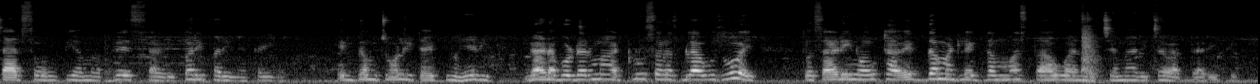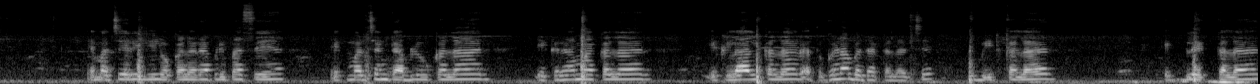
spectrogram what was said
ચારસો રૂપિયામાં ફ્રેશ સાડી, ફરી ફરીને કહી એકદમ ચોલી ટાઈપનું હેવી ગાળા બોર્ડરમાં આટલું સરસ બ્લાઉઝ હોય તો સાડીનો ઉઠાવ એકદમ એટલે એકદમ મસ્ત આવવાનો જ છે મારી જવાબદારીથી. એમાં ચેરી લીલો કલર આપણી પાસે, એક મર્ચન્ટા બ્લુ કલર, એક રામા કલર, એક લાલ કલર, આ તો ઘણા બધા કલર છે. બીટ કલર, એક બ્લેક કલર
